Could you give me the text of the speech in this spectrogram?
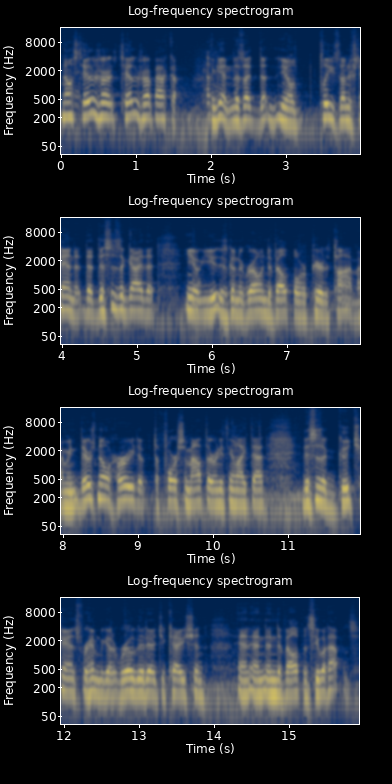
No, Taylor's our Taylor's our backup. Okay. Again, as I you know, please understand that, that this is a guy that you know is going to grow and develop over a period of time. I mean, there's no hurry to, to force him out there or anything like that. This is a good chance for him to get a real good education and, and, and develop and see what happens.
